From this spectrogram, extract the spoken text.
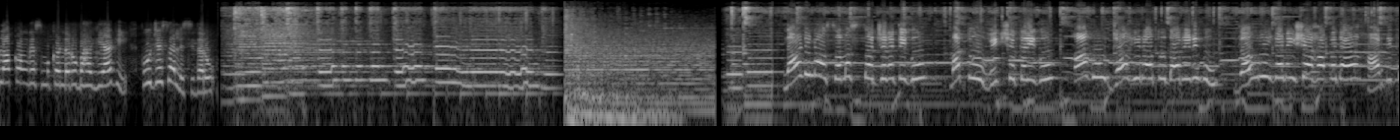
ಬ್ಲಾಕ್ ಕಾಂಗ್ರೆಸ್ ಮುಖಂಡರು ಭಾಗಿಯಾಗಿ ಪೂಜೆ ಸಲ್ಲಿಸಿದರು. ನಾಡಿನ ಸಮಸ್ತ ಜನತೆಗೂ ಮತ್ತು ವೀಕ್ಷಕರಿಗೂ ಹಾಗೂ ಜಾಹೀರಾತುದಾರರಿಗೂ ಗೌರಿ ಗಣೇಶ ಹಬ್ಬದ ಹಾರ್ದಿಕ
